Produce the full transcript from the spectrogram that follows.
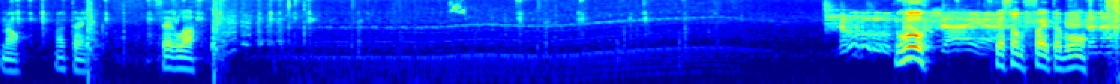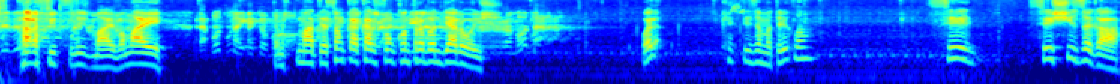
Não, não tem. Segue lá. Uh! Expressão perfeita, bom. Cara, fico feliz demais. Vamos lá aí. Temos que tomar atenção que há caras que vão contrabandear hoje. Olha. O que é que diz a matrícula? C... CXH.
